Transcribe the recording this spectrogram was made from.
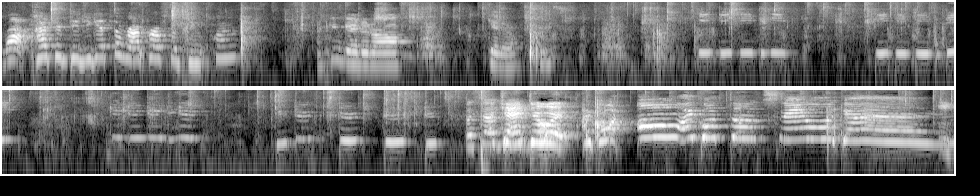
What? Patrick, did you get the wrapper off the pink one? I can get it off. Get it off, please. But I can't do it. I got, oh, I got the snail again.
